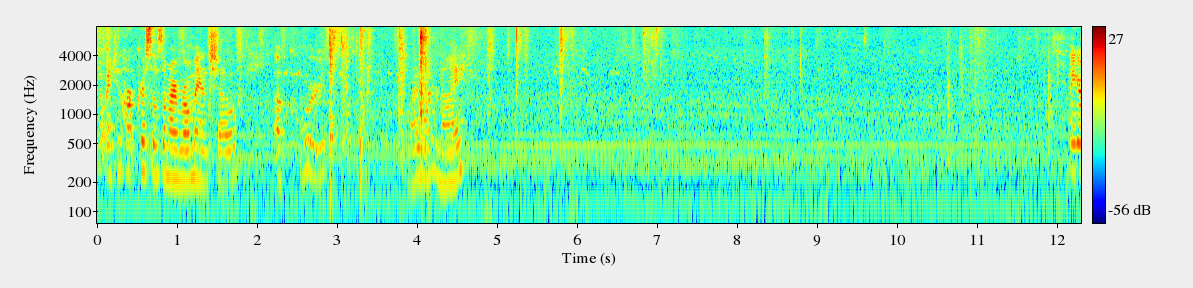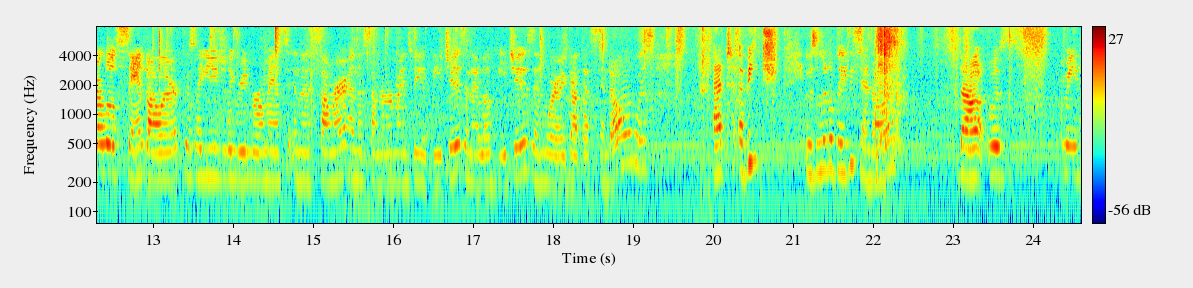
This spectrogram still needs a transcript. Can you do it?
Got my two heart crystals on my romance shelf. Of course. Why wouldn't I? I got a little sand dollar because I usually read romance in the summer, and the summer reminds me of beaches, and I love beaches. And where I got that sand dollar was at a beach. It was a little baby sand dollar that was, I mean,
